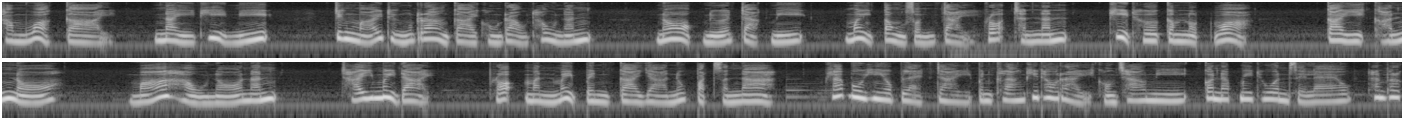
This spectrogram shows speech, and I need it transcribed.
คำว่ากาย ในที่นี้ จึงหมายถึงร่างกายของเราเท่านั้น นอกเหนือจากนี้ไม่ต้องสนใจ เพราะฉะนั้นที่เธอกำหนดว่า ไก่ขันหนอม้าเห่าหนอนั้น ใช้ไม่ได้ เพราะมันไม่เป็นกายานุปัสสนา พระบูเฮียวแปลกใจเป็นครั้งที่เท่าไหร่ของเช้านี้ก็นับไม่ถ้วนเสียแล้ว ท่านพระ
